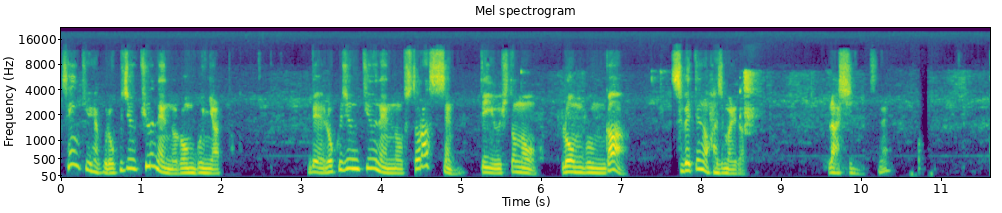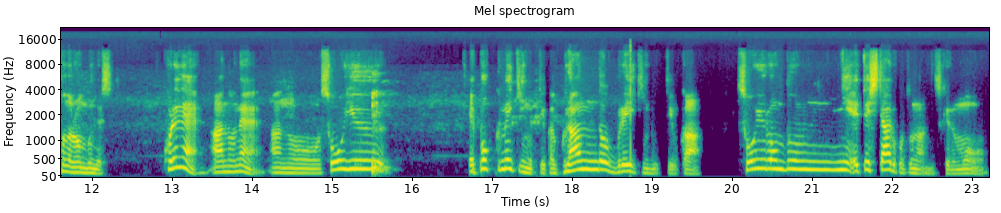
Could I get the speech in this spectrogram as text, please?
1969年の論文にあった。で、69年のストラッセンっていう人の論文が全ての始まりだったらしいんですね。この論文です。これね、あのね、あの、そういうエポックメイキングっていうか、グランドブレイキングっていうか、そういう論文に得てしてあることなんですけども、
